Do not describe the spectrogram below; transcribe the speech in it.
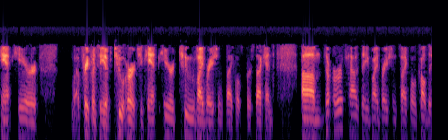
can't hear a frequency of two hertz. You can't hear two vibration cycles per second. Um, the Earth has a vibration cycle called the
